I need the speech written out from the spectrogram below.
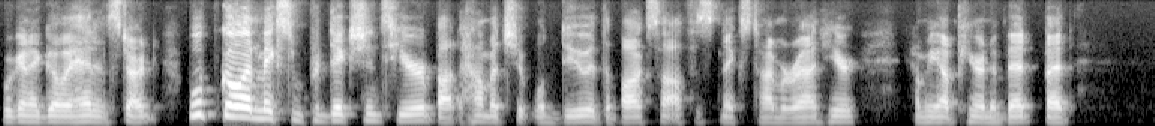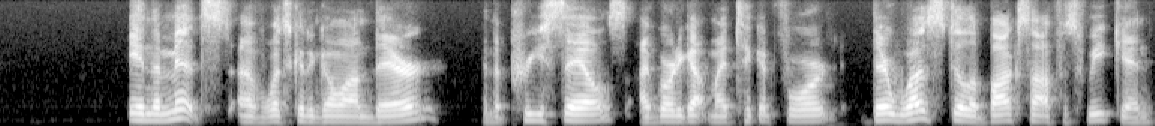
We're going to go ahead and start. We'll go and make some predictions here about how much it will do at the box office next time around here, coming up here in a bit. But in the midst of what's going to go on there and the pre-sales, I've already got my ticket for it. There was still a box office weekend.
